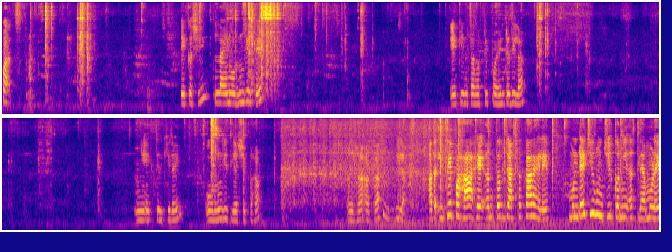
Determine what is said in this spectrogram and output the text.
पाच. एक अशी लाईन ओढून घेते. एक इंचावरती पॉइंट दिला. आणि एक तिरकी लाईन ओढून घेतली अशी पहा. आणि हा आकार दिला. आता इथे पहा हे अंतर जास्त का राहिले? मुंड्याची उंची कमी असल्यामुळे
